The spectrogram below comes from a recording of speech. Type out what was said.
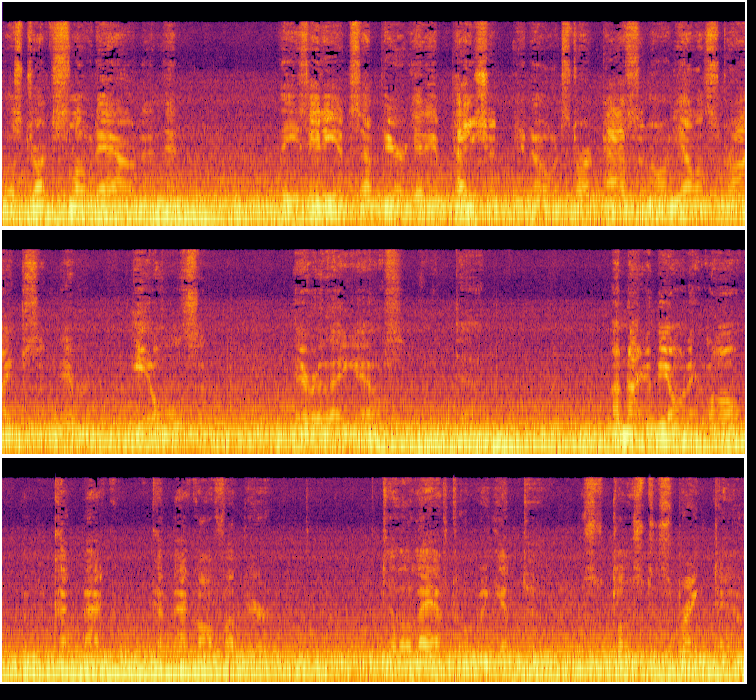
those trucks slow down, and then these idiots up here get impatient, you know, and start passing on yellow stripes and every hills and everything else. But, uh, I'm not going to be on it long. I'm going to cut back, cut back off up here to the left when we get to close to Springtown.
